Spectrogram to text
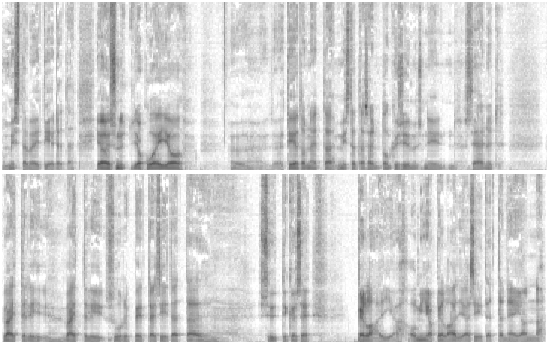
mistä me ei tiedetä. Ja jos nyt joku ei ole tietoinen, että mistä tässä nyt on kysymys, niin sehän nyt väitteli, väitteli suurin piirtein siitä, että syyttikö se pelaajia, omia pelaajia siitä, että ne ei anna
